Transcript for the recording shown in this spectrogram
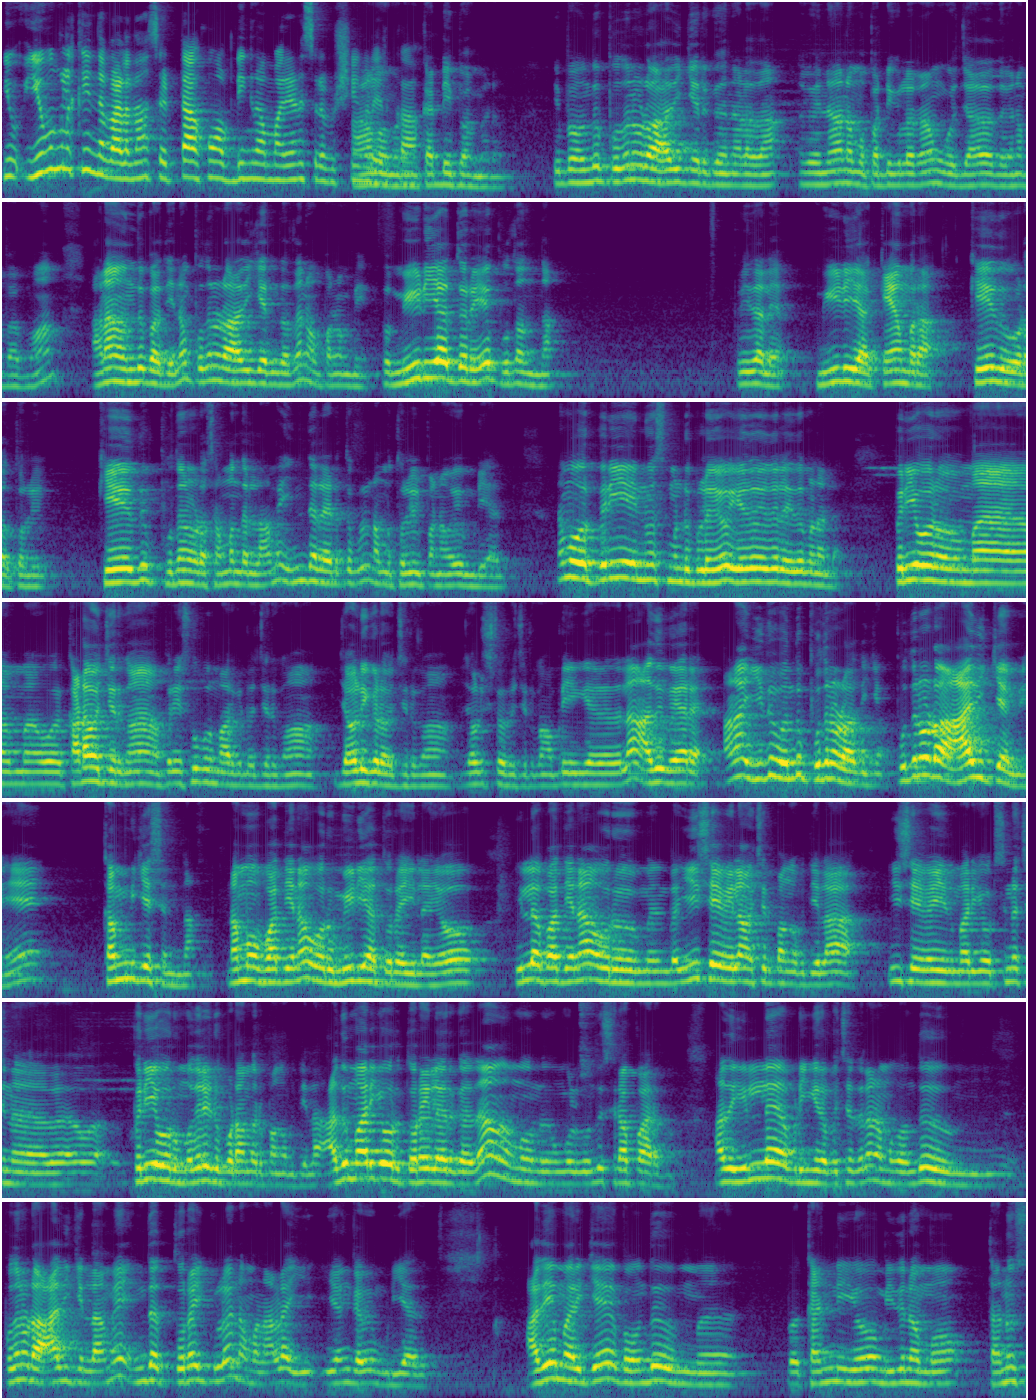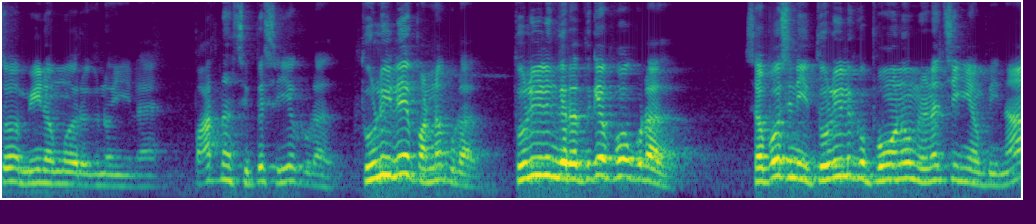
இவ்- இவங்களுக்கு இந்த வேலை தான் செட் ஆகும் அப்படிங்கிற மாதிரியான சில விஷயங்கள் இருக்கா? கண்டிப்பாக மேடம் இப்போ வந்து புதனோட ஆதிக்கம் இருக்கிறதுனால தான் வேணால் நம்ம பர்டிகுலராக உங்கள் ஜாதகத்தை வேணால் பார்ப்போம். ஆனால் வந்து பார்த்தீங்கன்னா புதனோட ஆதிக்கம் இருந்தால் தான் நம்ம பண்ண முடியும். இப்போ மீடியா துறையே புதன் தான். புரியுதா இல்லையா? மீடியா கேமரா கேதுவோட தொழில். கேது புதனோட சம்மந்தம் இல்லாமல் இந்த இடத்துக்குள்ளே நம்ம தொழில் பண்ணவே முடியாது. நம்ம ஒரு பெரிய இன்வெஸ்ட்மெண்ட்டுக்குள்ளேயோ ஏதோ இதில் இது பண்ணல. பெரிய ஒரு ம ம- ஒரு கடை வச்சுருக்கோம் பெரிய சூப்பர் மார்க்கெட் வச்சுருக்கோம் ஜவுளி கடை வச்சுருக்கோம் ஜவுளி ஸ்டோர் வச்சுருக்கோம் அப்படிங்கிறதெல்லாம் அது வேறு. ஆனால் இது வந்து புதனோட ஆதிக்கம். புதனோட ஆதிக்கமே கம்யூனிகேஷன் தான். நம்ம பார்த்தீங்கன்னா ஒரு மீடியா துறையிலையோ இல்லை பார்த்தீங்கன்னா ஒரு இந்த இ சேவைலாம் வச்சுருப்பாங்க பார்த்தீங்களா இ சேவை இது மாதிரி ஒரு சின்ன சின்ன பெரிய ஒரு முதலீடு போடாமல் இருப்பாங்க பார்த்தீங்களா அது மாதிரி ஒரு துறையில் இருக்கிறது தான் நம்ம உங்களுக்கு வந்து சிறப்பாக இருக்கும். அது இல்லை அப்படிங்கிற பட்சத்தில் நமக்கு வந்து புதனோட ஆதிக்கம் இல்லாமல் இந்த துறைக்குள்ளே நம்மளால் இ- இயங்கவே முடியாது. அதே மாதிரிக்கே இப்போ வந்து இப்போ கன்னியோ மிதுனமோ தனுஷோ மீனமோ இருக்குன்னு வைங்களேன் பார்ட்னர்ஷிப்பே செய்யக்கூடாது. தொழிலே பண்ணக்கூடாது. தொழிலுங்கிறதுக்கே போகக்கூடாது. சப்போஸ் நீ தொழிலுக்கு போகணும்னு நினச்சிங்க அப்படின்னா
